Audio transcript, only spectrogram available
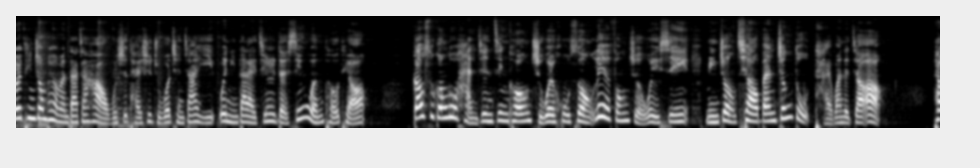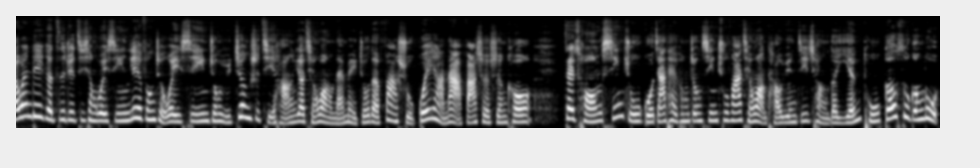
各位听众朋友们，大家好，我是台视主播陈佳怡，为您带来今日的新闻头条。高速公路罕见净空，只为护送猎风者卫星，民众翘班争睹台湾的骄傲。台湾第一个自制气象卫星猎风者卫星终于正式起航，要前往南美洲的法属圭亚那发射升空。在从新竹国家太空中心出发前往桃园机场的沿途高速公路，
